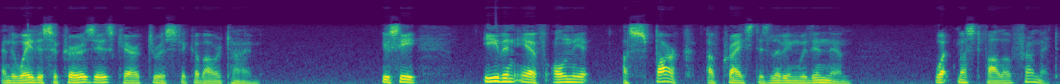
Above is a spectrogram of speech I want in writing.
and the way this occurs is characteristic of our time. You see, even if only a spark of Christ is living within them, what must follow from it?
